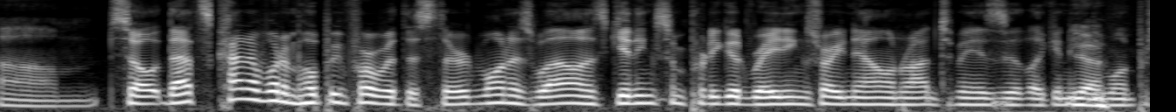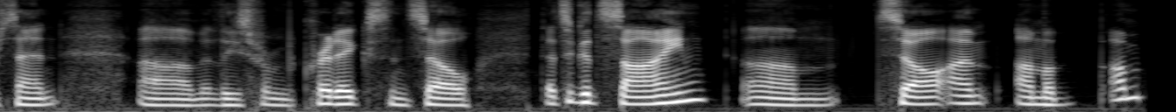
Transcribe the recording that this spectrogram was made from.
Um, so that's kind of what I'm hoping for with this third one as well. It's getting some pretty good ratings right now on Rotten Tomatoes, at like an Yeah. 81 percent, um, at least from critics, and so that's a good sign. Um, so I'm I'm a I'm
